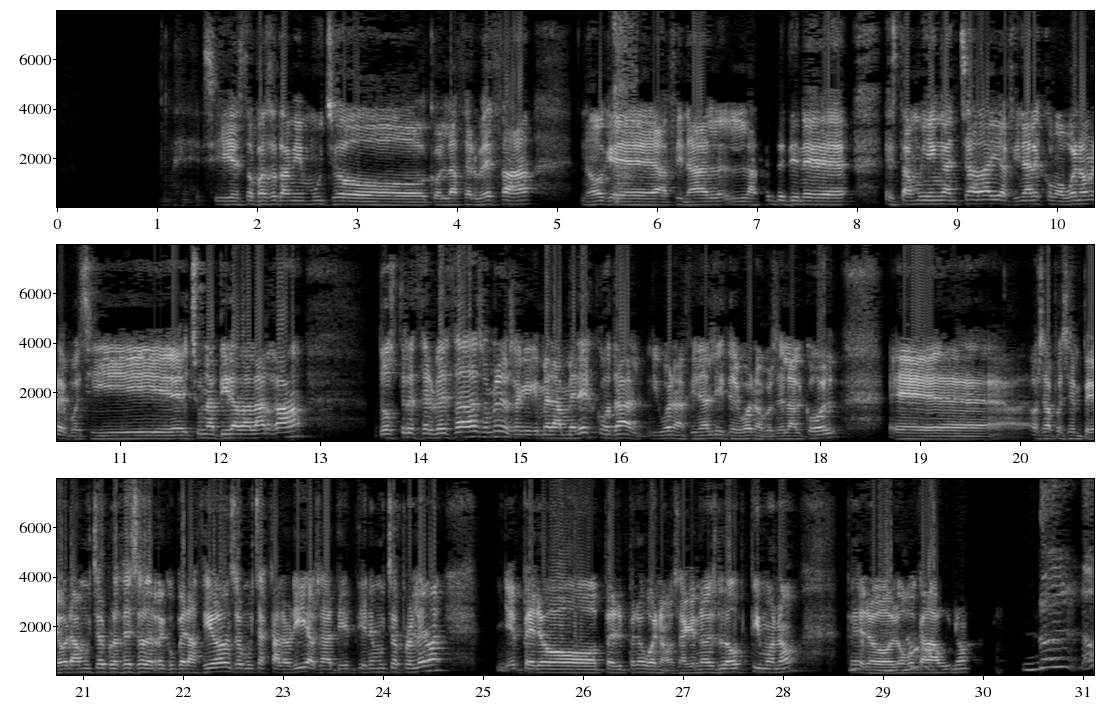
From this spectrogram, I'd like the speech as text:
Sí, esto pasa también mucho con la cerveza, ¿no? Que al final la gente tiene, está muy enganchada y al final es como, bueno, hombre, pues si he hecho una tirada larga, dos, tres cervezas, hombre, o sea que me las merezco tal. Y bueno, al final dices, bueno, pues el alcohol, eh, o sea, pues empeora mucho el proceso de recuperación, son muchas calorías, o sea, tiene muchos problemas, eh, pero, pero, bueno, o sea que no es lo óptimo, ¿no? Pero luego cada uno. No, no.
